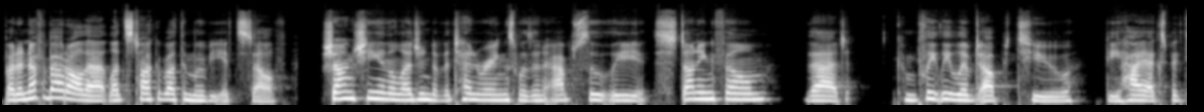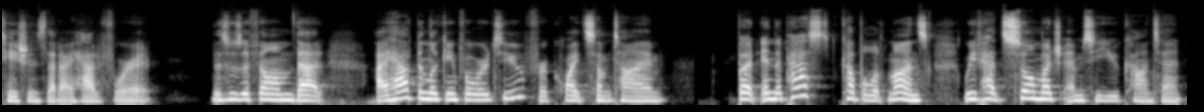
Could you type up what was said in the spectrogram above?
But enough about all that. Let's talk about the movie itself. Shang-Chi and the Legend of the Ten Rings was an absolutely stunning film that completely lived up to the high expectations that I had for it. This was a film that I have been looking forward to for quite some time. But in the past couple of months, we've had so much MCU content.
